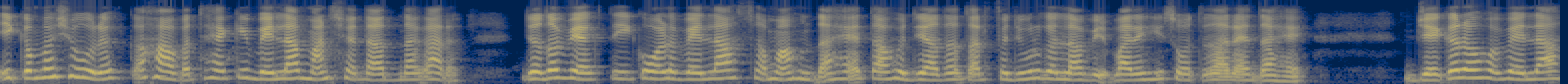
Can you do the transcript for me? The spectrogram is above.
ਇੱਕ ਮਸ਼ਹੂਰ ਕਹਾਵਤ ਹੈ ਕਿ ਵਿਹਲਾ ਮਨ ਸ਼ੈਤਾਨ ਦਾ ਘਰ। ਜਦੋਂ ਵਿਅਕਤੀ ਕੋਲ ਵਿਹਲਾ ਸਮਾਂ ਹੁੰਦਾ ਹੈ ਤਾਂ ਉਹ ਜ਼ਿਆਦਾਤਰ ਫਜ਼ੂਲ ਗੱਲਾਂ ਵੀ- ਬਾਰੇ ਹੀ ਸੋਚਦਾ ਰਹਿੰਦਾ ਹੈ। ਜੇਕਰ ਉਹ ਵਿਹਲਾ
